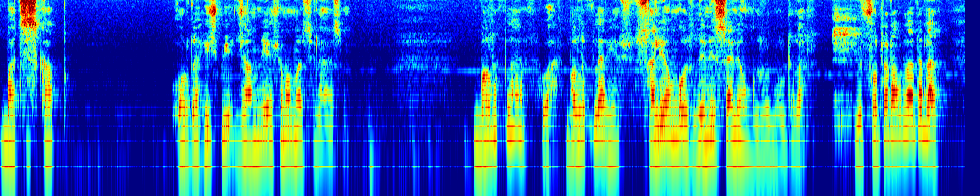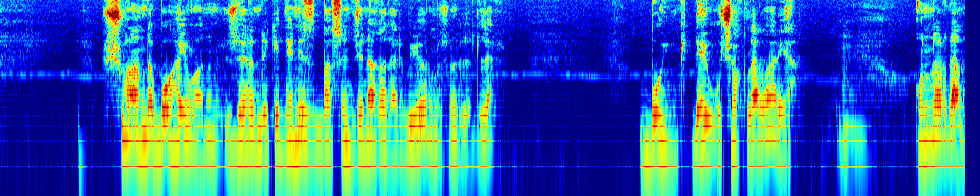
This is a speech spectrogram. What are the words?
batiskap Orada hiçbir canlı yaşamaması lazım. Balıklar var. Balıklar yaşıyor. Salyangoz, deniz salyangozu buldular. Bir fotoğrafladılar. Şu anda bu hayvanın üzerindeki deniz basıncı ne kadar biliyor musunuz dediler. Boeing dev uçaklar var ya. Onlardan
